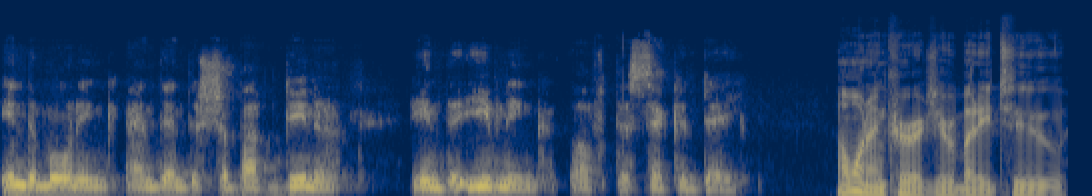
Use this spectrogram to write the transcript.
in the morning, and then the Shabbat dinner in the evening of the second day. I want to encourage everybody to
